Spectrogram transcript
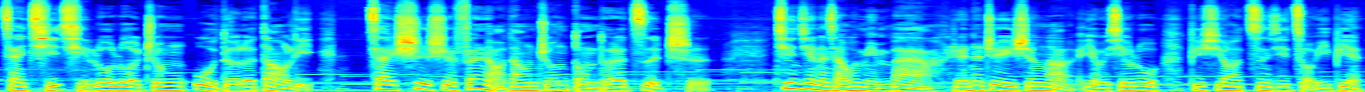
在起起落落中悟得了道理，在世事纷扰当中懂得了自持，渐渐的才会明白啊，人的这一生啊，有些路必须要自己走一遍，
